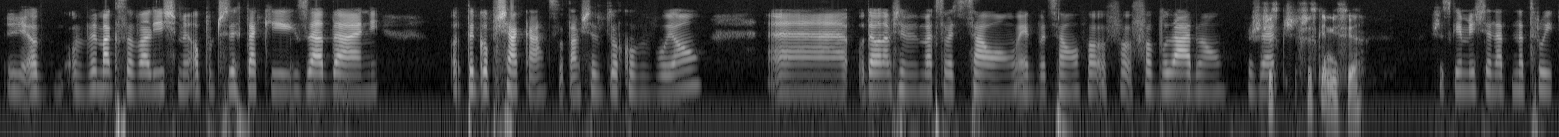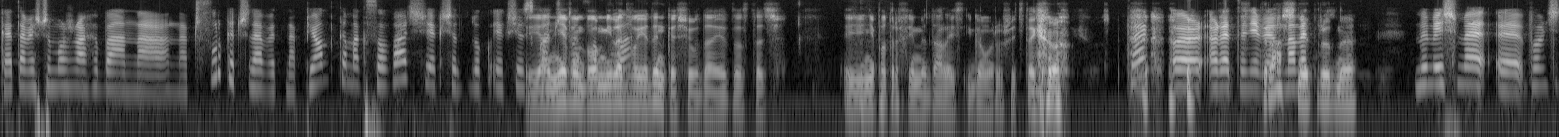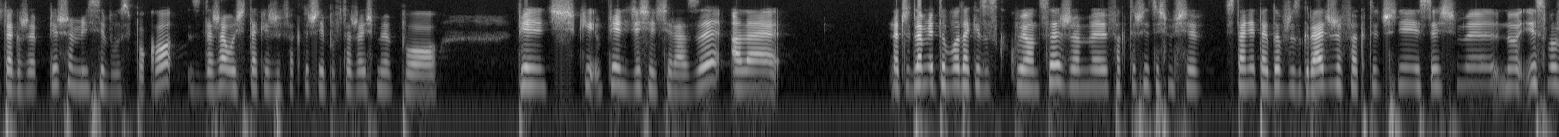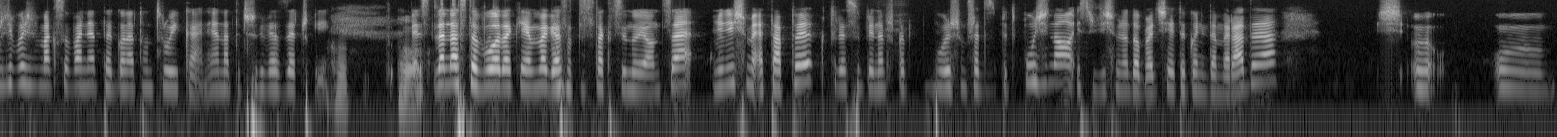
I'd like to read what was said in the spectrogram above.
I o- Wymaksowaliśmy oprócz tych takich zadań od tego psiaka, co tam się zblokowywują. E, udało nam się wymaksować całą, jakby całą fa- fa- fabularną rzecz. Wszystkie, wszystkie misje. Wszystkie myślę na, na trójkę. Tam jeszcze można chyba na, na czwórkę, czy nawet na piątkę maksować, jak się, jak się skończy Ja nie wiem, bo mi ledwo jedynkę się udaje dostać. I nie potrafimy dalej z Igą ruszyć tego. Tak? O, o rety, nie wiem. Strasznie Mamy trudne. My mieliśmy, e, powiem Ci tak, że pierwsze misje były spoko. Zdarzały się takie, że faktycznie powtarzaliśmy po 5-10 razy, ale znaczy dla mnie to było takie zaskakujące, że my faktycznie jesteśmy się w stanie tak dobrze zgrać, że faktycznie jesteśmy, no jest możliwość wymaksowania tego na tą trójkę, nie? Na te trzy gwiazdeczki. O, Więc dla nas to było takie mega satysfakcjonujące. Mieliśmy etapy, które sobie na przykład były już przed zbyt późno i stwierdziliśmy, no dobra, dzisiaj tego nie damy rady.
